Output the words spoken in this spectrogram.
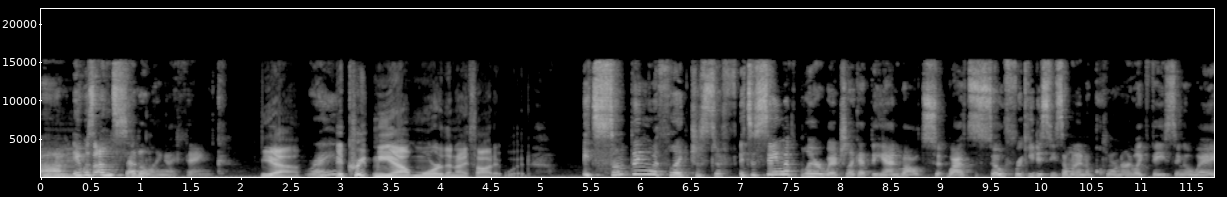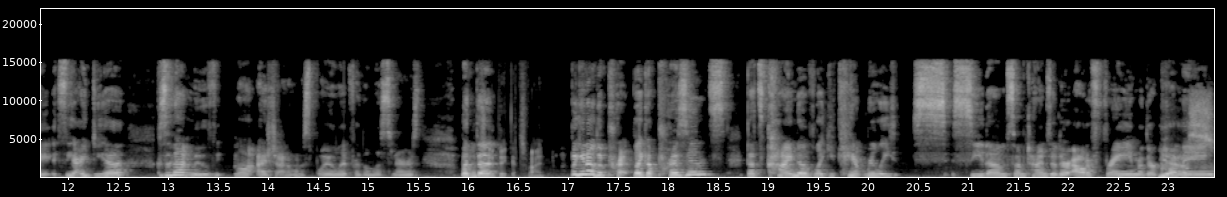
um Mhm. it was unsettling i think Yeah, right it creeped me out more than I thought it would. it's something with like just a it's the same with blair witch like at the end while it's, so- while it's so freaky to see someone in a corner like facing away it's the idea because in that movie no I, sh- I don't want to spoil it for the listeners but That's- I think it's fine. but you know the pre- like a presence that's kind of like you can't really s- see them sometimes or they're out of frame or they're Yes. coming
